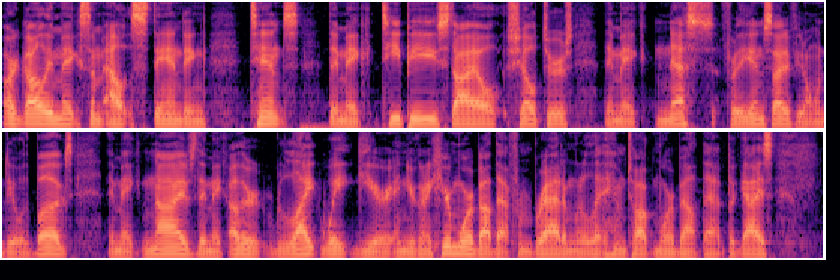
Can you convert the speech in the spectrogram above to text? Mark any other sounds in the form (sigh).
Argali makes some outstanding tents. They make teepee style shelters. They make nests for the inside if you don't want to deal with bugs. They make knives. They make other lightweight gear. And you're going to hear more about that from Brad. I'm going to let him talk more about that. But guys,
